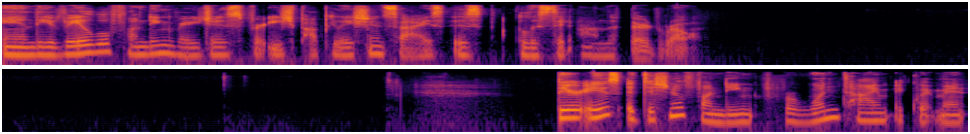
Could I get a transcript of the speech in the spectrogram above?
and the available funding ranges for each population size is listed on the third row. There is additional funding for one-time equipment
